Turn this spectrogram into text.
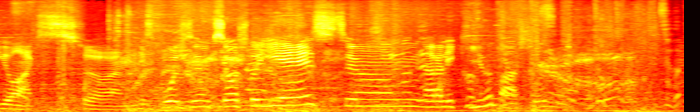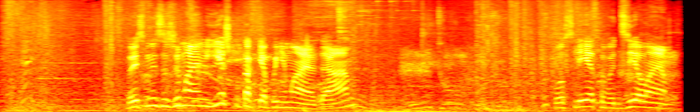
Так, все. Используем все, что есть. Эм, Орликина пошел. То есть мы зажимаем Ешку, как я понимаю, да? После этого делаем...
